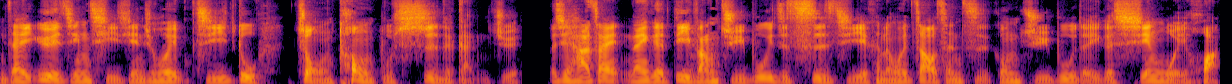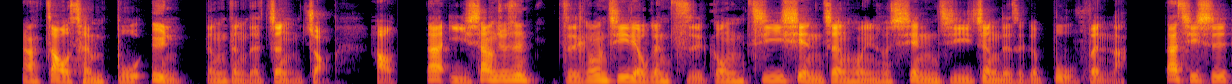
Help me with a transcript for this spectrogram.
你在月经期间就会极度肿痛不适的感觉，而且它在那个地方局部一直刺激，也可能会造成子宫局部的一个纤维化，那造成不孕等等的症状。好，那以上就是子宫肌瘤跟子宫肌腺症或者说腺肌症的这个部分啦。那其实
